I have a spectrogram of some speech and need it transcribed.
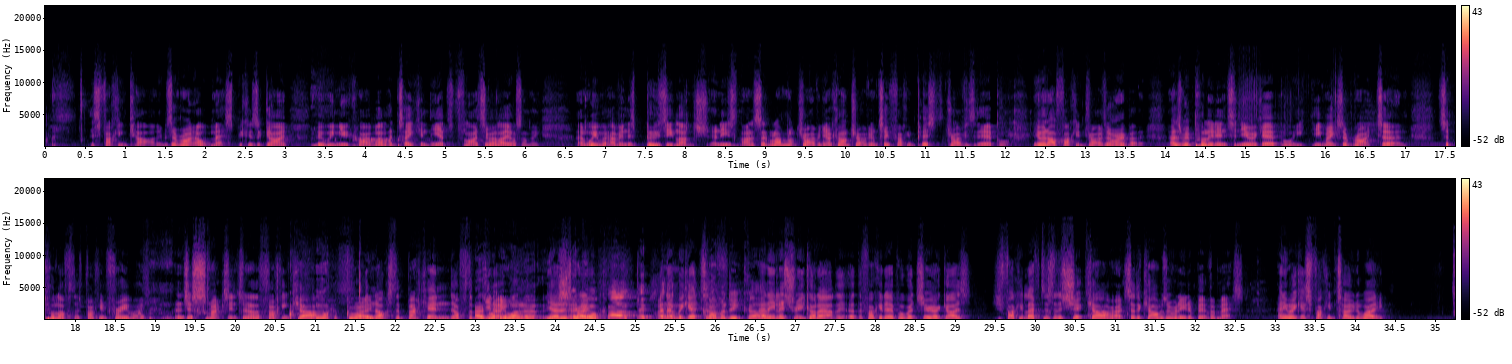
This fucking car, and it was a right old mess because a guy who we knew quite well had taken. He had to fly to LA or something, and we were having this boozy lunch. And he's, I said, "Well, I'm not driving you. I can't drive you. I'm too fucking pissed driving to the airport." He went, "I'll fucking drive. Don't worry about it." As we're pulling into Newark Airport, he, he makes a right turn to pull off the fucking freeway and just smacks into another fucking car. Oh, great. And knocks the back end off the. That's you what know- you want. uh, Yeah, that's your car. And then we get to comedy the, car. and he literally got out at the, at the fucking airport. Went, cheerio, guys. You fucking left us with a shit car, right? So the car was already in a bit of a mess. Anyway, it gets fucking towed away,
